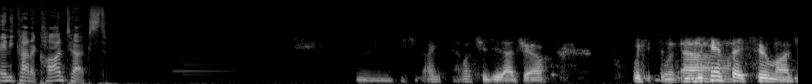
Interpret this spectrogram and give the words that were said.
any kind of context? Hmm. I, I'll let you do that, Joe. We, we Uh, can't say too much,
